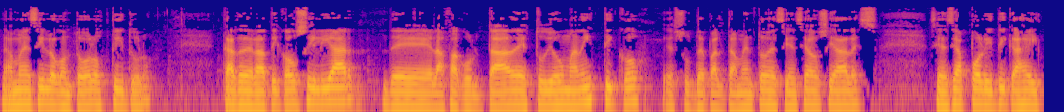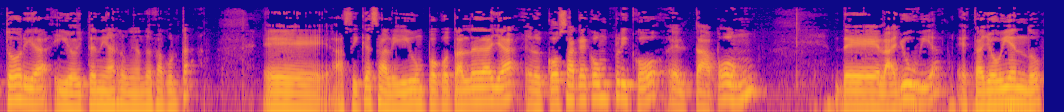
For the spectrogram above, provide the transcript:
dame decirlo con todos los títulos, catedrático auxiliar de la Facultad de Estudios Humanísticos, de sus departamentos de Ciencias Sociales, Ciencias Políticas e Historia, y hoy tenía reunión de facultad. Eh, así que salí un poco tarde de allá, cosa que complicó el tapón de la lluvia. Está lloviendo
